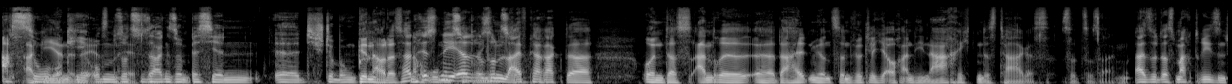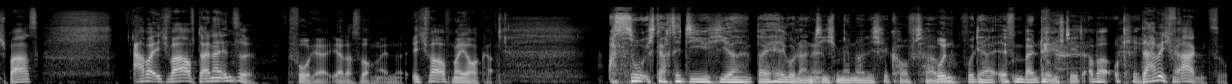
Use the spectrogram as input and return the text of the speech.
Ach so, agieren. okay, um Hälfte. sozusagen so ein bisschen äh, die Stimmung. Genau, das hat, ist nee, so ein. Live-Charakter. Und das andere, äh, da halten wir uns dann wirklich auch an die Nachrichten des Tages sozusagen. Also das macht riesen Spaß. Aber ich war auf deiner Insel vorher, ja, das Wochenende. Ich war auf Mallorca. Ach so, ich dachte die hier bei Helgoland, die ich mir neulich gekauft habe, Und? wo der Elfenbeinturm steht. Aber okay. Da habe ich Fragen zu.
